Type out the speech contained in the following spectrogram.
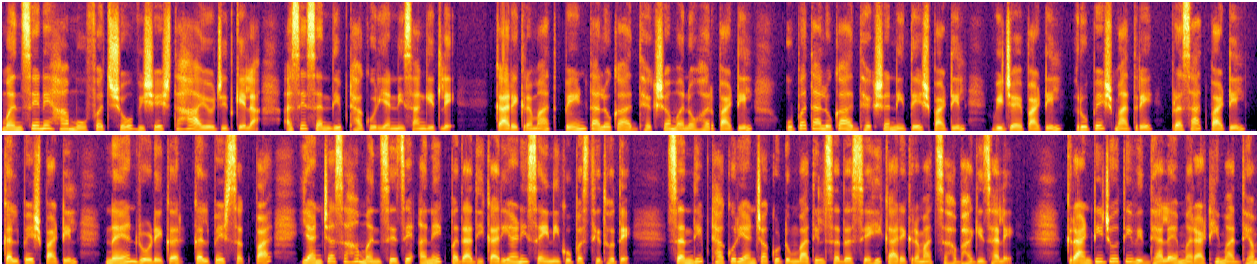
मनसेने हा मोफत शो विशेषतः आयोजित केला असे संदीप ठाकूर यांनी सांगितले. कार्यक्रमात पेण तालुका अध्यक्ष मनोहर पाटील उपतालुका अध्यक्ष नितेश पाटील विजय पाटील रुपेश मात्रे प्रसाद पाटील कल्पेश पाटील नयन रोडेकर कल्पेश सकपाळ यांच्यासह मनसेचे अनेक पदाधिकारी आणि सैनिक उपस्थित होते. संदीप ठाकूर यांच्या कुटुंबातील सदस्यही कार्यक्रमात सहभागी झाले. क्रांतिज्योती विद्यालय मराठी माध्यम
